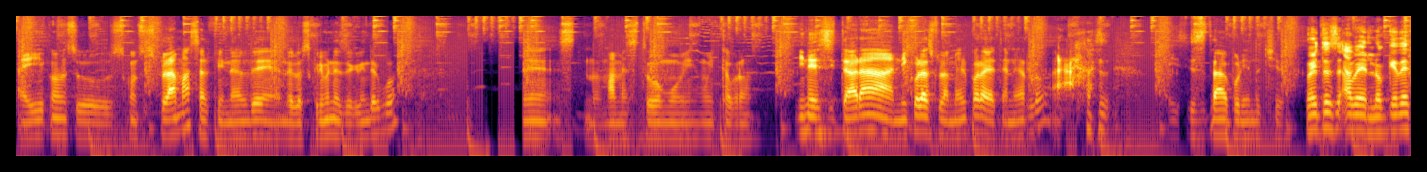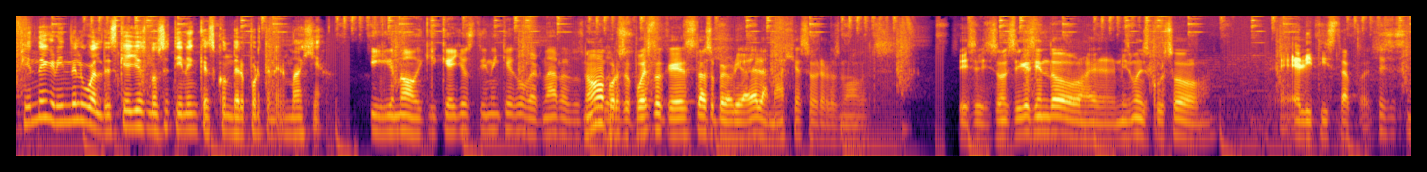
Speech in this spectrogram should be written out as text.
ahí con sus, con sus flamas al final de, los crímenes de Grindelwald. no mames, estuvo muy, muy cabrón. Y necesitar a Nicolas Flamel para detenerlo. Ah, ahí sí se estaba poniendo chido. Bueno, entonces, a ver, lo que defiende Grindelwald es que ellos no se tienen que esconder por tener magia. Y no, y que ellos tienen que gobernar a los No, por supuesto que es la superioridad de la magia sobre los moguls. Sí, sí, sigue siendo el mismo discurso elitista, pues. Sí, sí, sí.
